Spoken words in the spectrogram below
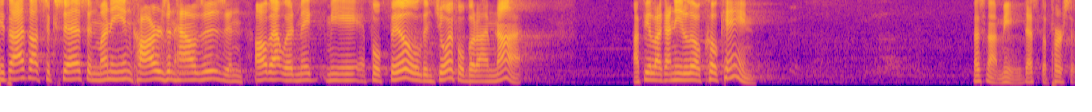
You thought, I thought success and money and cars and houses and all that would make me fulfilled and joyful, but I'm not. I feel like I need a little cocaine. That's not me, that's the person.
